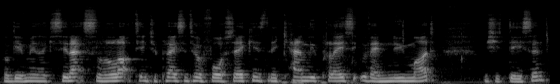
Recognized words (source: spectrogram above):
Forgive me. Like you see, that's locked into place until Forsakens. Then you can replace it with a new mod, which is decent.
